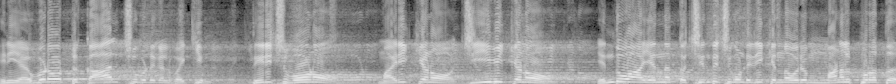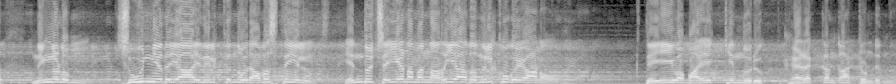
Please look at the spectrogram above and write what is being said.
ഇനി എവിടോട്ട് കാൽ ചുവടുകൾ വയ്ക്കും? തിരിച്ചു പോണോ? മരിക്കണോ? ജീവിക്കണോ? എന്തുവാ എന്നൊക്കെ ചിന്തിച്ചു കൊണ്ടിരിക്കുന്ന ഒരു മണൽപ്പുറത്ത് നിങ്ങളും ശൂന്യതയായി നിൽക്കുന്ന ഒരു അവസ്ഥയിൽ എന്തു ചെയ്യണമെന്നറിയാതെ നിൽക്കുകയാണോ? ദൈവം അയക്കുന്നൊരു കിഴക്കം കാറ്റുണ്ടെന്ന്.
